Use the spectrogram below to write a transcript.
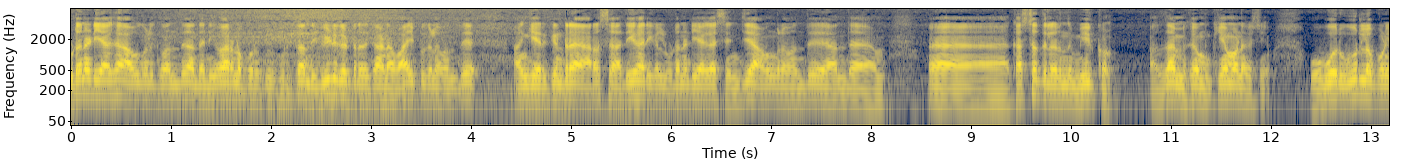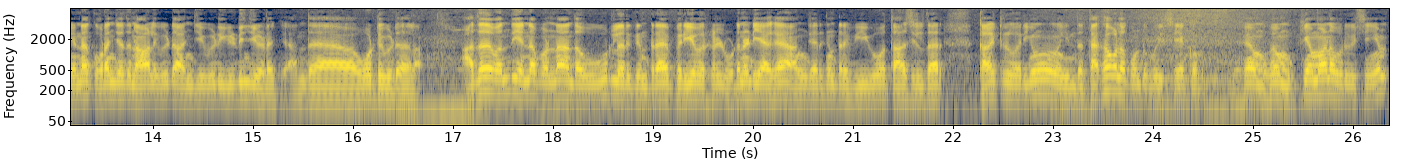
உடனடியாக அவங்களுக்கு வந்து அந்த நிவாரணப் பொருட்கள் கொடுத்து அந்த வீடு கட்டுறதுக்கான வாய்ப்புகளை வந்து அங்கே இருக்கின்ற அரசு அதிகாரிகள் உடனடியாக செஞ்சு அவங்கள வந்து அந்த கஷ்டத்திலிருந்து மீட்கணும். அதுதான் மிக முக்கியமான விஷயம். ஒவ்வொரு ஊரில் போனீங்கன்னா குறைஞ்சது நாலு வீடு அஞ்சு வீடு இடிஞ்சு கிடக்கு. அந்த ஓட்டு வீடு அதெல்லாம். அதை வந்து என்ன பண்ணால் அந்த ஊரில் இருக்கின்ற பெரியவர்கள் உடனடியாக அங்கே இருக்கின்ற விஓ தாசில்தார் கலெக்டர் வரையும் இந்த தகவலை கொண்டு போய் சேர்க்கணும். மிக மிக முக்கியமான ஒரு விஷயம்.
